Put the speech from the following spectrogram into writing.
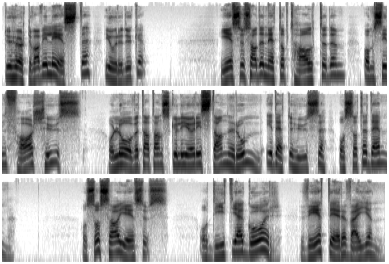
Du hørte hva vi leste, gjorde du ikke? Jesus hadde nettopp talt til dem om sin fars hus, og lovet at han skulle gjøre i stand rom i dette huset også til dem. Og så sa Jesus, og dit jeg går, vet dere veien.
